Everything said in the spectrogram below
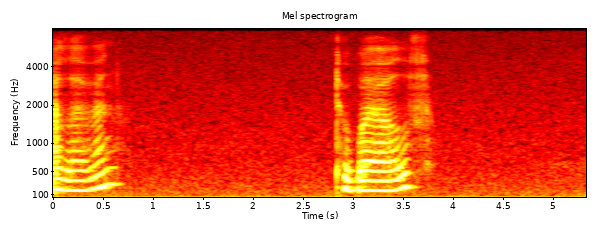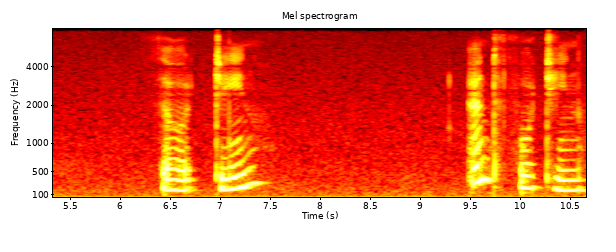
11 12 13 and 14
